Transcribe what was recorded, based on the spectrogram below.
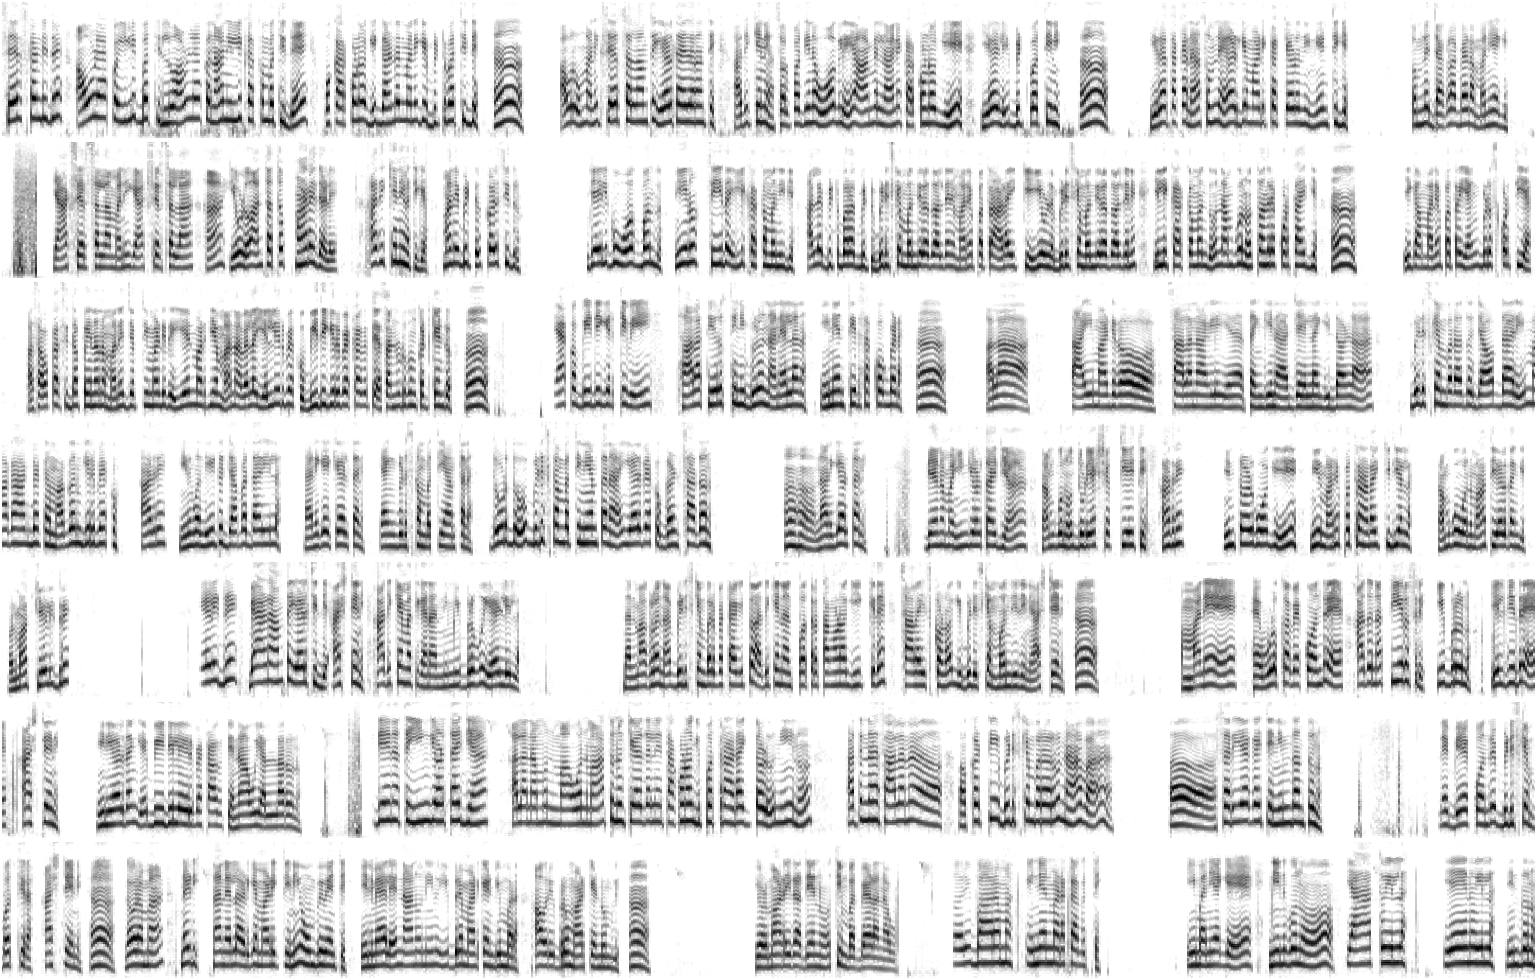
ಸೇರಿಸ್ಕೊಂಡಿದ್ರೆ ಅವಳು ಯಾಕೋ ಇಲ್ಲಿಗೆ ಬತ್ತಿದ್ಲು ಅವಳು ಯಾಕೋ ನಾನು ಇಲ್ಲಿ ಕರ್ಕೊಂಡ್ ಬತ್ತಿದ್ದೆ ಕರ್ಕೊಂಡೋಗಿ ಗಂಡನ ಮನೆಗೆ ಬಿಟ್ಟು ಬತ್ತಿದ್ದೆ ಹಾ. ಅವರು ಮನೆಗೆ ಸೇರ್ಸಲ್ಲ ಅಂತ ಹೇಳ್ತಾ ಇದಾರಂತೆ ಅದಕ್ಕೇನೆ ಸ್ವಲ್ಪ ದಿನ ಹೋಗ್ಲಿ, ಆಮೇಲೆ ನಾನೇ ಕರ್ಕೊಂಡೋಗಿ ಹೇಳಿ ಬಿಟ್ಟು ಬರ್ತೀನಿ. ಹಾ. ಇರೋ ತಕನ ಸುಮ್ಮನೆ ಅಡುಗೆ ಮಾಡಿ ಕೇಳು ನೀನು ಹೆಂಡತಿಗೆ. ಸುಮ್ಮನೆ ಜಗಳ ಬೇಡ ಮನೆಯಾಗಿ. ಯಾಕೆ ಸೇರ್ಸಲ್ಲ, ಮನೆಗೆ ಯಾಕೆ ಸೇರ್ಸಲ್ಲ? ಹಾ, ಇವಳು ಅಂತ ತಪ್ಪು ಮಾಡಿದಾಳೆ ಅದಕ್ಕೇನೆ ಇವತ್ತಿಗೆ ಮನೆ ಬಿಟ್ಟು ಕಳಿಸಿದ್ರು. ಜೈಲಿಗೂ ಹೋಗಿ ಬಂದ್ಲು. ನೀನು ಸೀದಾ ಇಲ್ಲಿ ಕರ್ಕೊಂಬಂದಿದ್ಯಾ ಅಲ್ಲೇ ಬಿಟ್ಟು ಬರೋದು ಬಿಟ್ಟು ಬಿಡಿಸ್ಕೊಂಡ್ ಬಂದಿರೋದು ಅಲ್ದೇನೆ ಮನೆ ಪತ್ರ ಅಡ ಇಕ್ಕಿ, ಇವಳನ್ನ ಬಿಡಿಸ್ಕೊಂಡ್ ಬಂದಿರೋದು ಅಲ್ದೇನೆ ಇಲ್ಲಿ ಕರ್ಕೊಂಬಂದು ನಮಗೂ ತೊಂದರೆ ಕೊಡ್ತಾ ಇದ್ಯಾ? ಹಾ. ಈಗ ಮನೆ ಪತ್ರ ಹೆಂಗ್ ಬಿಡಿಸ್ಕೊಡ್ತೀಯ? ಆ ಸಾವುಕಾರ ಸಿದ್ದಪ್ಪ ಏನಾನ ಮನೆ ಜಪ್ತಿ ಮಾಡಿದ್ರೆ ಏನ್ ಮಾಡ್ತೀಯಮ್ಮ? ನಾವೆಲ್ಲ ಎಲ್ಲಿರ್ಬೇಕು? ಬೀದಿಗಿರ್ಬೇಕಾಗುತ್ತೆ ಸಣ್ಣ ಹುಡುಗನ್ ಕಟ್ಕೊಂಡು. ಹಾ. ಯಾಕೋ ಬೀದಿಗಿರ್ತೀವಿ ಸಾಲ ತೀರಿಸ್ತೀನಿ ಬಿಡು ನಾನೆಲ್ಲ ನೀನೇನ್ ತೀರ್ಸಕ್ ಹೋಗ್ಬೇಡ. ಹಾ. ಅಲ್ಲ ತಾಯಿ ಮಾಡಿರೋ ಸಾಲನಾಗ್ಲಿ ತಂಗಿನ ಅಜ್ಜ ಎಲ್ಲ ಇದ್ದಾಳ ಬಿಡಿಸ್ಕೊಂಬರೋದು ಜವಾಬ್ದಾರಿ ಮಗ ಆಗ್ಬೇಕು ಮಗನ್ಗಿರ್ಬೇಕು ಆದ್ರೆ ನಿನಗೊಂದು ಈಟು ಜವಾಬ್ದಾರಿ ಇಲ್ಲ. ನನಗೆ ಕೇಳ್ತಾನೆ ಹೆಂಗ್ ಬಿಡಿಸ್ಕೊಂಬತ್ತೀಯ ಅಂತಾನೆ. ದುಡ್ದು ಬಿಡಿಸ್ಕೊಂಬತ್ತೀನಿ ಅಂತಾನೆ ಹೇಳ್ಬೇಕು ಗಂಡ್ ಸಾಧನ್ ಹ್ಮ್ ಹ್ಮ್ ನನಗೆ ಹೇಳ್ತಾನೆ. ಇದೇನಮ್ಮ ಹಿಂಗೆ ಹೇಳ್ತಾ ಇದ್ಯಾ? ನಮಗೂ ದುಡಿಯೋಕೆ ಶಕ್ತಿ ಐತಿ. ಆದ್ರೆ ಇಂಥೊಳಗೆ ಹೋಗಿ ನೀನ್ ಮನೆ ಪತ್ರ ಅಡಾಕಿದ್ಯಲ್ಲ ನಮಗೂ ಒಂದು ಮಾತು ಹೇಳ್ದಂಗೆ, ಒಂದು ಮಾತು ಕೇಳಿದ್ರೆ? ಹೇಳಿದ್ರೆ ಬೇಡ ಅಂತ ಹೇಳ್ತಿದ್ದೆ, ಅಷ್ಟೇನೆ. ಅದಕ್ಕೆ ಮತ್ತೆ ನಾನು ನಿಮ್ಮಿಬ್ಬರಿಗೂ ಹೇಳಿಲ್ಲ ನನ್ನ ಮಗಳನ್ನ ಬಿಡಿಸ್ಕೊಂಡ್ ಬರ್ಬೇಕಾಗಿತ್ತು, ಅದಕ್ಕೆ ನಾನು ಪತ್ರ ತಗೊಂಡೋಗಿ ಇಕ್ಕಿದೆ, ಸಾಲ ಇಸ್ಕೊಂಡೋಗಿ ಬಿಡಿಸ್ಕೊಂಡ್ ಬಂದಿದ್ದೀನಿ ಅಷ್ಟೇನೆ. ಹಾ. ಮನೆ ಉಳ್ಕೋಬೇಕು ಅಂದ್ರೆ ಅದನ್ನ ತೀರಿಸ್ರಿ, ಇಬ್ರುನು. ಇಲ್ದಿದ್ರೆ ಅಷ್ಟೇನೆ. ನೀನು ಹೇಳ್ದಂಗೆ ಬೀದಿಲೇ ಇರ್ಬೇಕಾಗುತ್ತೆ ನಾವು ಎಲ್ಲರೂ ಇದೇನತ್ತೆ, ಹಿಂಗ್ ಹೇಳ್ತಾ ಇದ್ಯಾ? ಅಲ್ಲ ನಮ್ಮ ಒಂದ್ ಮಾತನ್ನು ಕೇಳ್ದಲ್ಲಿ ತಗೊಂಡೋಗಿ ಪತ್ರ ಅಡಾಗ್ತಾಳು ನೀನು. ಅದನ್ನ ಸಾಲನ, ಕಟ್ಟಿ ಬಿಡಿಸ್ಕೊಂಡ್ ಬರೋರು ನಾವ? ಆ, ಸರಿಯಾಗೈತೆ ನಿಮ್ದಂತೂ ನೇ ಬೇಕು ಅಂದ್ರೆ ಬಿಡಿಸ್ಕೊಂಡ್ ಬರ್ತೀರಾ ಅಷ್ಟೇನೆ. ಹಾ ಗೌರಮ್ಮ ನಡಿ ನಾನೆಲ್ಲ ಅಡ್ಗೆ ಮಾಡಿರ್ತೀನಿ ಉಂಬಿವೆ ಅಂತ ಇನ್ಮೇಲೆ ನಾನು ನೀನು ಇಬ್ರೆ ಮಾಡ್ಕೊಂಡು ಡಿಂಬರ ಅವ್ರಿಬ್ರು ಮಾಡ್ಕೊಂಡು ಉಂಬ್ಲಿ. ಹಾ. ಇವಳು ಮಾಡಿರೋದೇನು ತಿಂಬದ್ ಬೇಡ ನಾವು. ಸರಿ ಬಾರಮ್ಮ ಇನ್ನೇನ್ ಮಾಡಕ್ಕಾಗುತ್ತೆ? ಈ ಮನೆಯಾಗೆ ನಿನಗೂ ಯಾತೂ ಇಲ್ಲ ಏನೂ ಇಲ್ಲ ನಿಂದೂ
